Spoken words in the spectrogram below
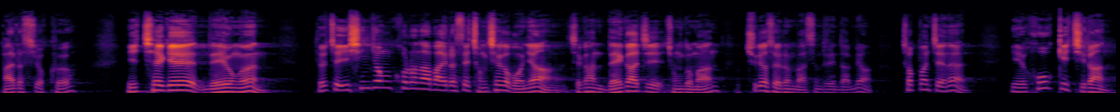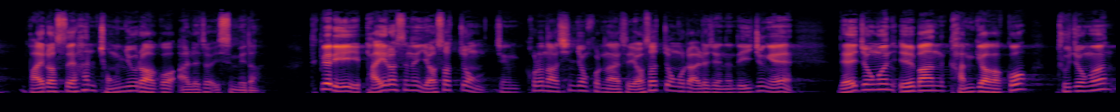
바이러스 쇼크. 이 책의 내용은 도대체 이 신종 코로나 바이러스의 정체가 뭐냐? 제가 한 네 가지 정도만 추려서 이런 말씀드린다면 첫 번째는 이 호흡기 질환 바이러스의 한 종류라고 알려져 있습니다. 특별히 이 바이러스는 여섯 종 지금 코로나 신종 코로나에서 여섯 종으로 알려져 있는데 이 중에 네 종은 일반 감기와 같고 두 종은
